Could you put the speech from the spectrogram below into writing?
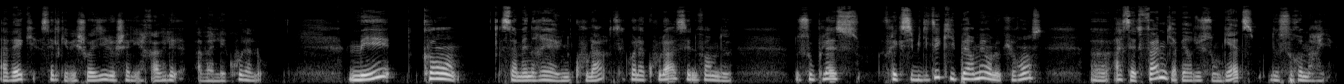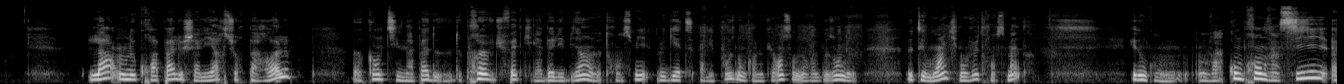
avec celle qui avait choisi le chalir, l'eau. Mais quand ça mènerait à une kula, c'est quoi la kula? C'est une forme de, souplesse, flexibilité qui permet en l'occurrence euh, à cette femme qui a perdu son guet de se remarier. Là, on ne croit pas le chaliard sur parole, quand il n'a pas de, preuve du fait qu'il a bel et bien euh, transmis le guet à l'épouse. Donc en l'occurrence, on aurait besoin de, témoins qui l'ont vu transmettre. Et donc on, va comprendre ainsi euh,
